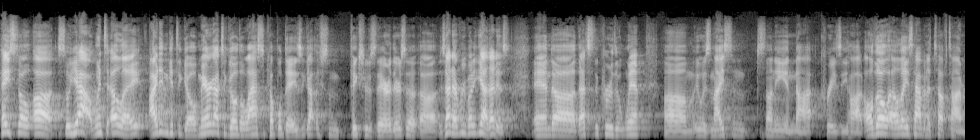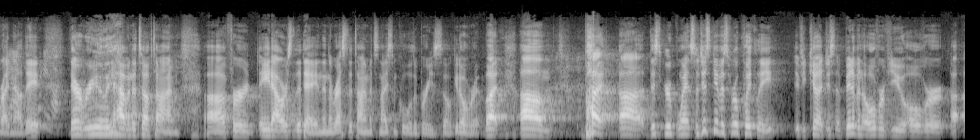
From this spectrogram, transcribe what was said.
Hey, so uh, so yeah, went to LA. I didn't get to go. Mary got to go the last couple days. We got some pictures there. There's a uh, is that everybody? Yeah, that is. And uh, that's the crew that went. Um, it was nice and sunny and not crazy hot. Although LA's having a tough time right Yeah, now. They they're really having a tough time uh, for eight hours of the day, and then the rest of the time it's nice and cool with a breeze. So get over it. But um, but uh, this group went. So just give us real quickly if you could, just a bit of an overview over uh,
